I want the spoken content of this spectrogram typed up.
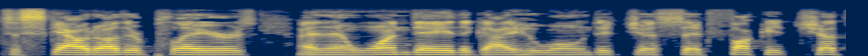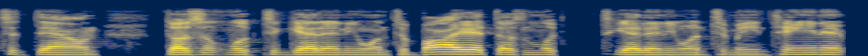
to scout other players. And then one day, the guy who owned it just said, fuck it, shuts it down, doesn't look to get anyone to buy it, doesn't look to get anyone to maintain it.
